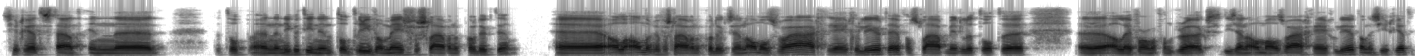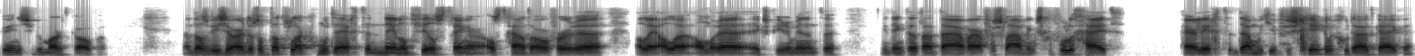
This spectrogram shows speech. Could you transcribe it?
Sigaretten staat in uh, de top, en de nicotine in de top 3 van meest verslavende producten. Alle andere verslavende producten zijn allemaal zwaar gereguleerd, hè, van slaapmiddelen tot allerlei vormen van drugs. Die zijn allemaal zwaar gereguleerd. Dan een sigaretten kun je in de supermarkt kopen. Dat is bizar. Dus op dat vlak moet echt Nederland veel strenger als het gaat over allerlei alle andere experimenten. Ik denk dat daar waar verslavingsgevoeligheid er ligt, daar moet je verschrikkelijk goed uitkijken.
